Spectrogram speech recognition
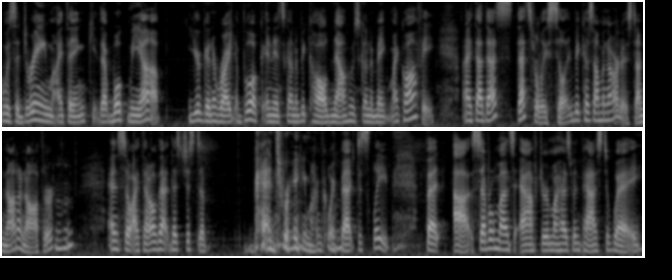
was a dream. I think that woke me up. You're going to write a book, and it's going to be called "Now Who's Going to Make My Coffee." And I thought that's that's really silly because I'm an artist. I'm not an author. Mm-hmm. And so I thought, oh, that that's just a bad dream. I'm going back to sleep. But uh, several months after my husband passed away,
